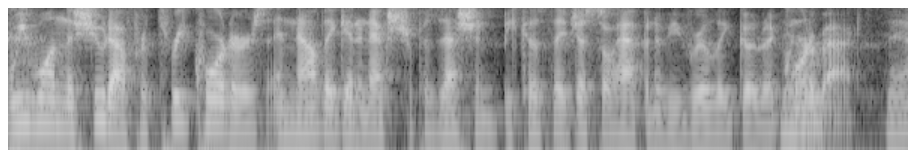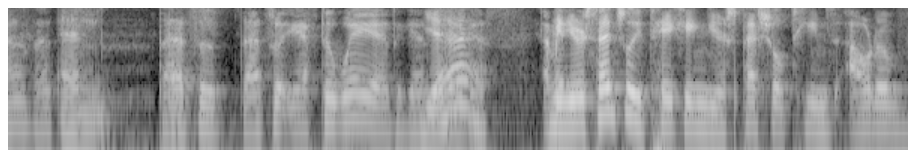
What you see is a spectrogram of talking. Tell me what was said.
we won the shootout for three quarters, and now they get an extra possession because they just so happen to be really good at quarterback. yeah, that's And that's that's- a, that's what you have to weigh it against. Yeah. I guess. I mean, you're essentially taking your special teams out of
